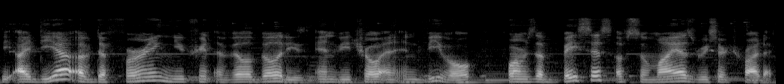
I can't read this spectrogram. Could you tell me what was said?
The idea of deferring nutrient availabilities in vitro and in vivo forms the basis of Soumaya's research project.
